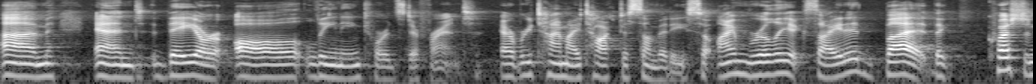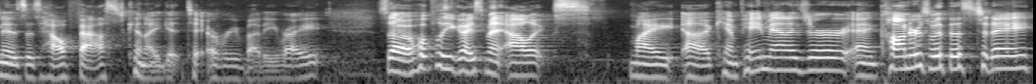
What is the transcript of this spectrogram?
Um, and they are all leaning towards different every time I talk to somebody. So I'm really excited, but the question is, is how fast can I get to everybody, right? So hopefully you guys met Alex, my uh, campaign manager, and Connor's with us today.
